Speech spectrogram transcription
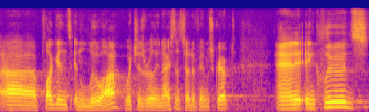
uh, plugins in Lua, which is really nice instead of VimScript. And it includes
